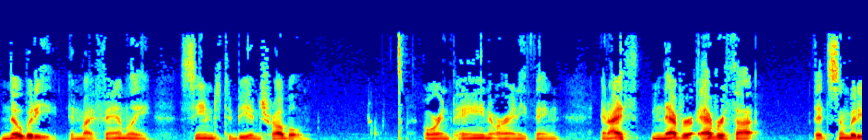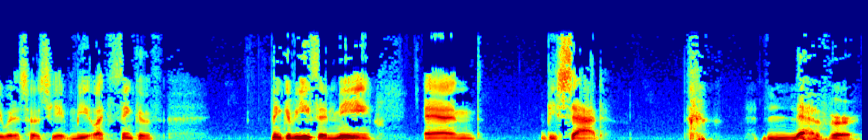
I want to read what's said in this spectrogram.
Nobody in my family seemed to be in trouble or in pain or anything, and I th- never ever thought that somebody would associate me like think of think of Ethan me and be sad. Never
